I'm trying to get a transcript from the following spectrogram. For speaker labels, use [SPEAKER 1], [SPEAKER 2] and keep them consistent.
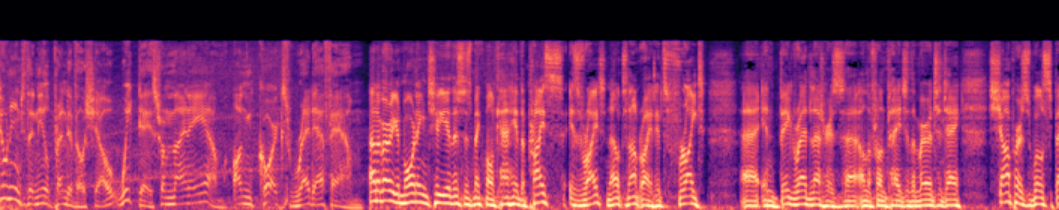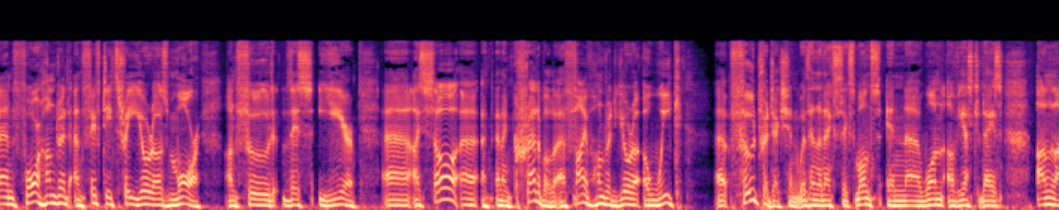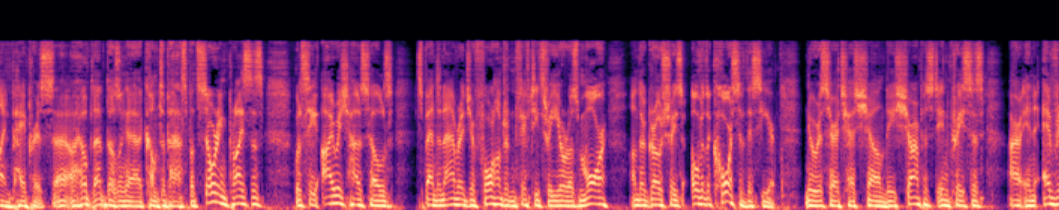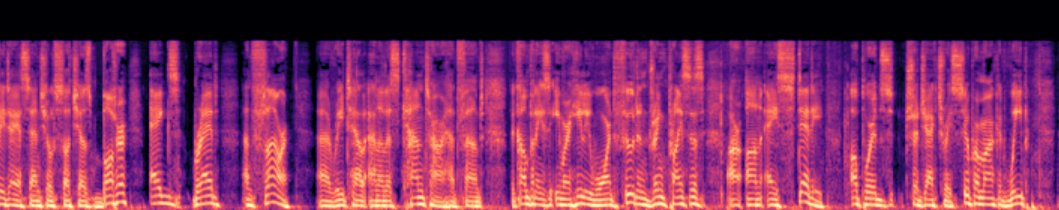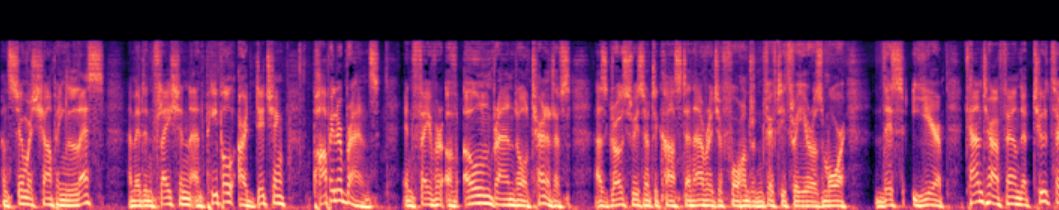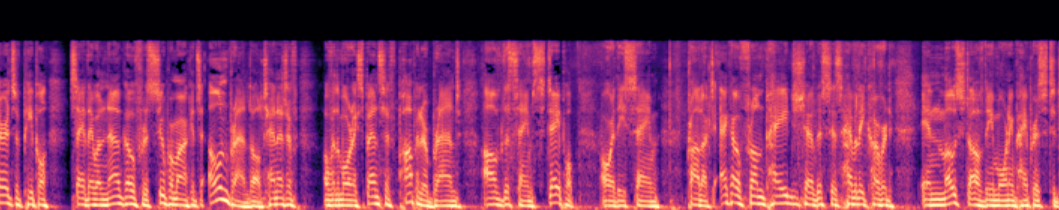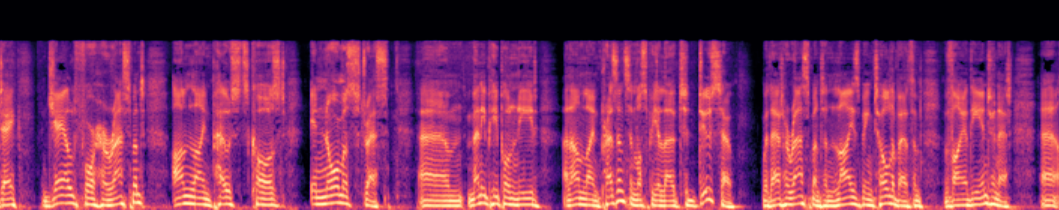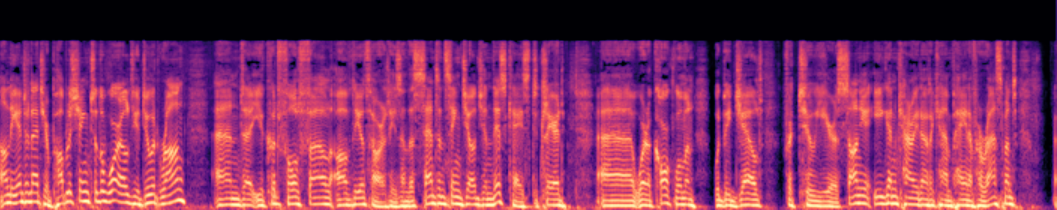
[SPEAKER 1] Tune in to the Neil Prendeville Show weekdays from 9 a.m. on Cork's Red FM.
[SPEAKER 2] And a very good morning to you. This is Mick Mulcahy. The price is right. No, it's not right. It's fright uh, in big red letters uh, on the front page of the Mirror today. Shoppers will spend 453 euros more on food this year. Uh, I saw uh, an incredible uh, 500 euro a week uh, food prediction within the next six months in uh, one of yesterday's online papers. Uh, I hope that doesn't uh, come to pass. But soaring prices will see Irish households spend an average of 453 euros more on their groceries over the course of this year. New research has shown the sharpest increases are in everyday essentials such as butter, eggs, bread, and flour. Uh, retail analyst Kantar had found the company's Emer Healy warned food and drink prices are on a steady upwards trajectory. Supermarket weep, consumers shopping less amid inflation, and people are ditching popular brands in favour of own brand alternatives as groceries are to cost an average of 453 euros more this year. Kantar found that two thirds of people say they will now go for a supermarket's own brand alternative over the more expensive popular brand of the same staple or the same product. Echo front page. Uh, this is heavily covered in most of the morning papers today. Jailed for harassment. Online posts caused enormous stress. Um, many people need an online presence and must be allowed to do so without harassment and lies being told about them via the internet. Uh, on the internet, you're publishing to the world, you do it wrong, and uh, you could fall foul of the authorities. And the sentencing judge in this case declared uh, where a Cork woman would be jailed for two years. Sonia Egan carried out a campaign of harassment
